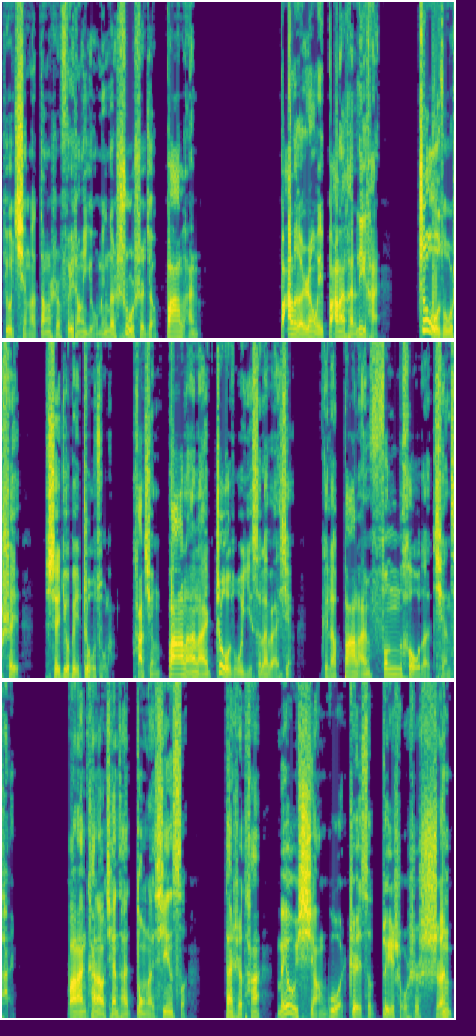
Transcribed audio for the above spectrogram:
就请了当时非常有名的术士叫巴兰。巴勒认为巴兰很厉害，咒诅谁谁就被咒诅了。他请巴兰来咒诅以色列百姓，给了巴兰丰厚的钱财。巴兰看到钱财，动了心思。但是他没有想过这次对手是神，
